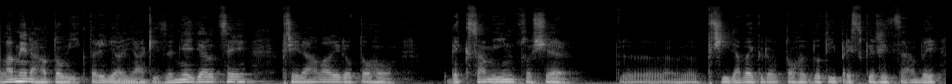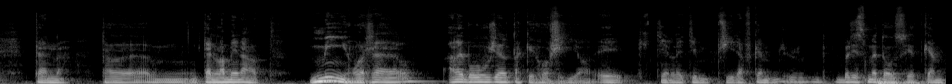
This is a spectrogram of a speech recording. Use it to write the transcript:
laminátový, který dělali nějaký zemědělci, přidávali do toho dexamín, což je přídavek do, toho, do té pryskyřice, aby ten, ta, ten laminát míň hořel, ale bohužel taky hoří. Jo. I tímhle tím přídavkem. Byli jsme toho svědkem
